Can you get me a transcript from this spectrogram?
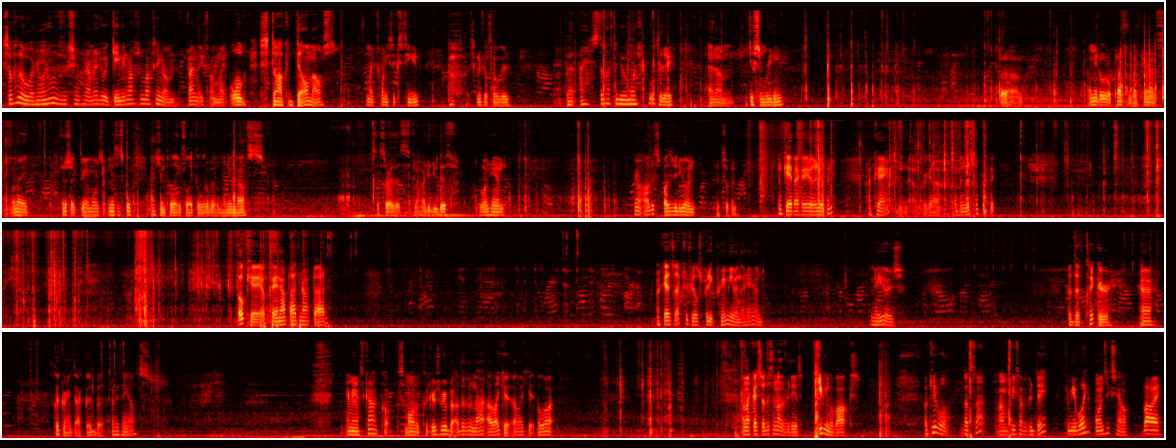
So hello everyone. I'm gonna do a gaming mouse unboxing. Um, finally from my old stock Dell mouse from like 2016. Oh, it's gonna feel so good. But I still have to do more school today and um do some reading. But um, I made a little pact with my parents when I finish like three more minutes of school. I can play for like a little bit with my new mouse. So sorry that's kind of hard to do this with one hand. Yeah, I'll just pause the video and it's open. Okay, back got it opened. Okay, now we're gonna open this up real quick. Okay, okay, not bad, not bad. Okay, this actually feels pretty premium in the hand. In the. But the clicker, uh, clicker ain't that good, but everything else. I mean, it's kind of small, the clicker's weird, but other than that, I like it. I like it a lot. And like I said this in other videos, keeping the box. Okay, well, that's that. Um, please have a good day. From your boy, Owen's Mixed Channel. Bye.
